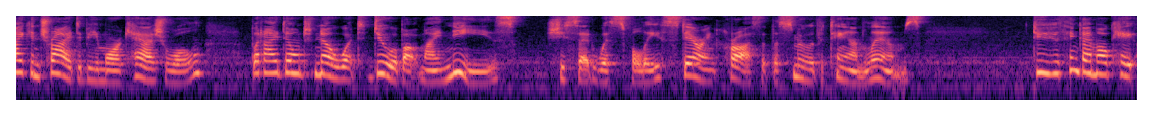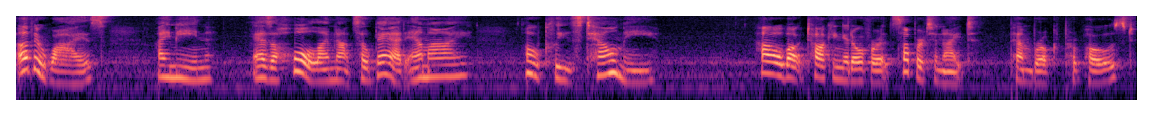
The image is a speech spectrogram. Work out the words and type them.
I can try to be more casual. But I don't know what to do about my knees," she said wistfully, staring across at the smooth tan limbs. "Do you think I'm okay otherwise? I mean, as a whole I'm not so bad, am I? Oh, please tell me." "How about talking it over at supper to night?" Pembroke proposed.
